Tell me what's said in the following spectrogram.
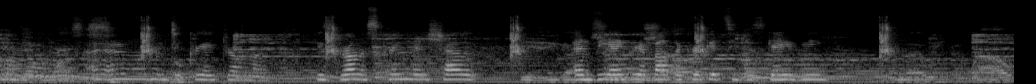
Oh no, David man. I, I don't want him to oh. create drama. He's gonna scream and shout he ain't got and be angry about the crickets he just gave me. Weep it out.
